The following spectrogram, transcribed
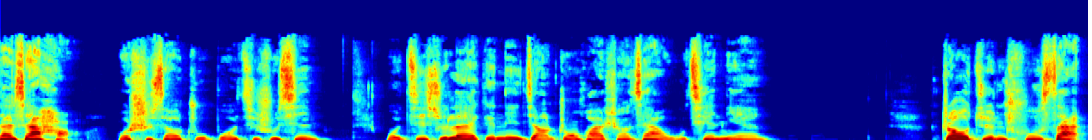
大家好，我是小主播齐舒心，我继续来给你讲中华上下五千年。昭君出塞。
